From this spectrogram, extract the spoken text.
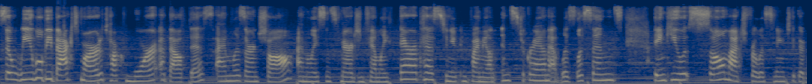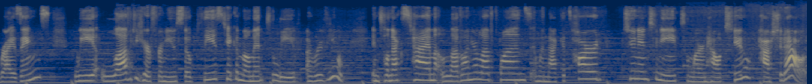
So we will be back tomorrow to talk more about this. I'm Liz Earnshaw. I'm a licensed marriage and family therapist, and you can find me on Instagram at Liz Listens. Thank you so much for listening to Good Risings. We love to hear from you, so please take a moment to leave a review. Until next time, love on your loved ones, and when that gets hard, tune in to me to learn how to hash it out.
